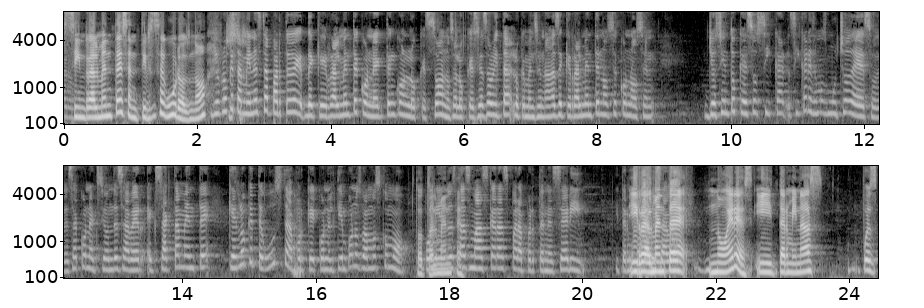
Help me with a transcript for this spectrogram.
sin realmente sentirse seguros, ¿no? Yo creo que también esta parte de, de, que realmente conecten con lo que son, o sea, lo que decías ahorita, lo que mencionabas de que realmente no se conocen yo siento que eso sí, sí carecemos mucho de eso, de esa conexión de saber exactamente qué es lo que te gusta, porque con el tiempo nos vamos como poniendo estas máscaras para pertenecer y, y, y realmente no eres y terminas pues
